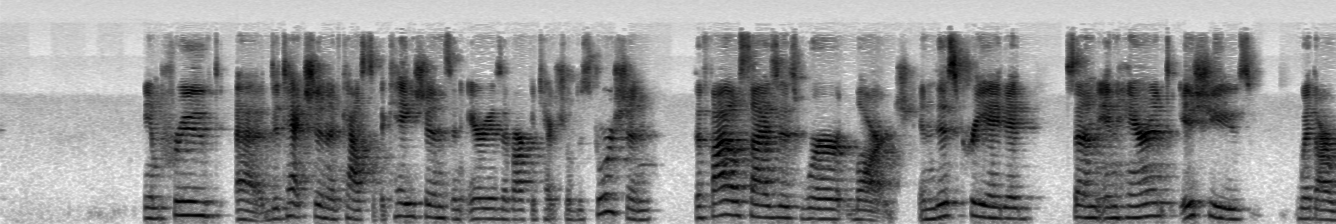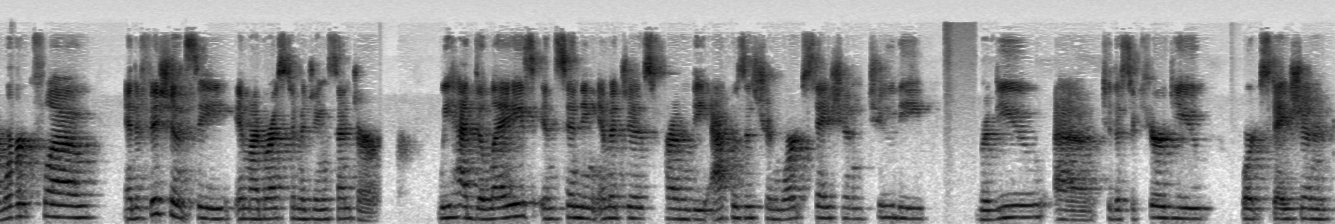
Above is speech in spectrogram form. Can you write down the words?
improved uh, detection of calcifications and areas of architectural distortion, the file sizes were large. And this created some inherent issues with our workflow and efficiency in my breast imaging center. We had delays in sending images from the acquisition workstation to the review, uh, to the secure view workstation.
